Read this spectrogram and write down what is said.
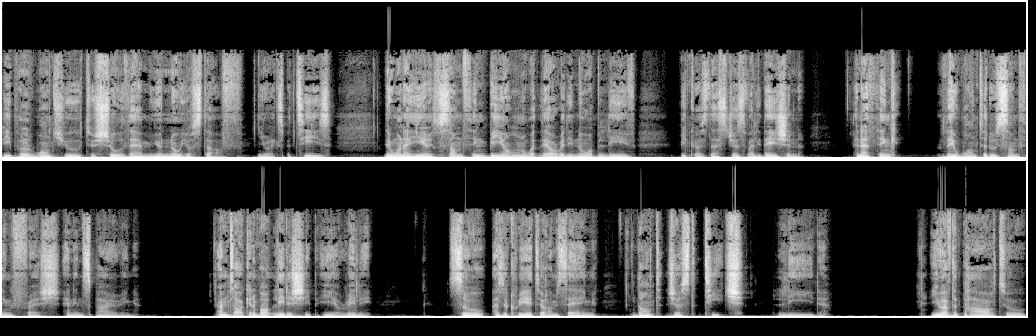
People want you to show them you know your stuff, your expertise. They want to hear something beyond what they already know or believe because that's just validation. And I think they want to do something fresh and inspiring. I'm talking about leadership here, really. So as a creator, I'm saying, don't just teach, lead. You have the power to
